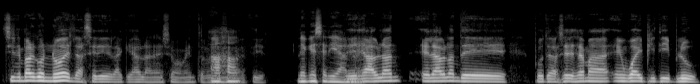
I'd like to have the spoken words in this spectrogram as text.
Sin embargo, no es la serie de la que hablan en ese momento, lo que Ajá. decir. ¿De qué sería? Eh, hablan, él hablan de. Pues de la serie se llama NYPD Blue,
